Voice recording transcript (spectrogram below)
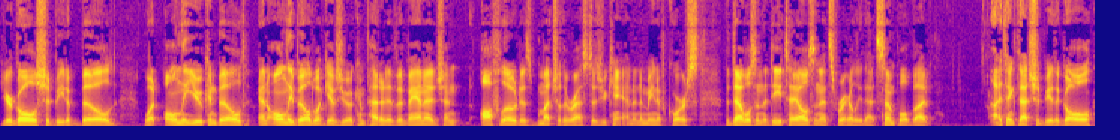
your goal should be to build what only you can build and only build what gives you a competitive advantage and offload as much of the rest as you can. And I mean, of course, the devil's in the details and it's rarely that simple, but I think that should be the goal.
